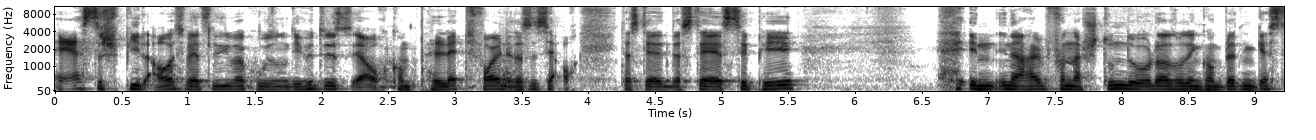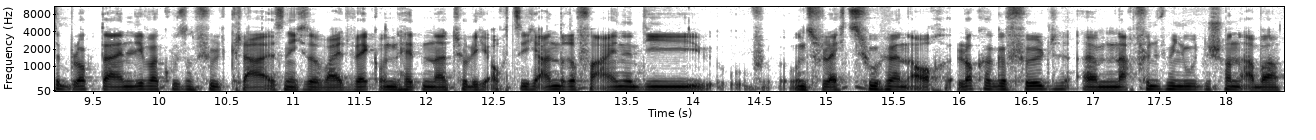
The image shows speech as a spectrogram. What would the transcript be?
erstes Spiel auswärts Leverkusen und die Hütte ist ja auch komplett voll. Das ist ja auch, dass der, dass der SCP in, innerhalb von einer Stunde oder so den kompletten Gästeblock da in Leverkusen fühlt, klar, ist nicht so weit weg und hätten natürlich auch sich andere Vereine, die uns vielleicht zuhören, auch locker gefüllt, ähm, nach fünf Minuten schon, aber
